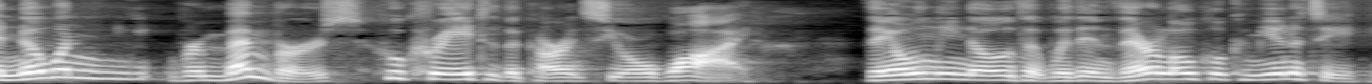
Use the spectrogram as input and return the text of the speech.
and no one remembers who created the currency or why. They only know that within their local community,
